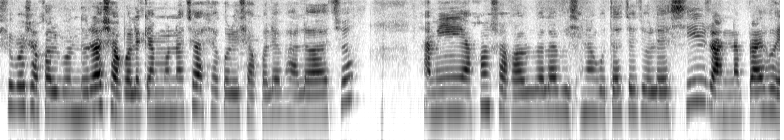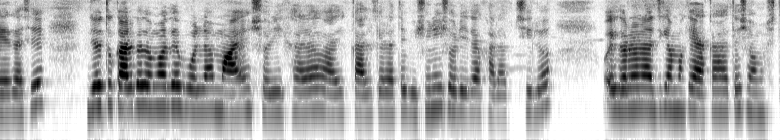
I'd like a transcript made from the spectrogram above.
শুভ সকাল বন্ধুরা, সকলে কেমন আছো? আশা করি সকলে ভালো আছো। আমি এখন সকালবেলা বিছানা গোছাতে চলে এসেছি, রান্না প্রায় হয়ে গেছে। যেহেতু কালকে তোমাদের বললাম মায়ের শরীর খারাপ, আর কালকে রাতে ভীষণই শরীরটা খারাপ ছিল। ওই কারণে আজকে আমাকে একা হাতে সমস্ত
